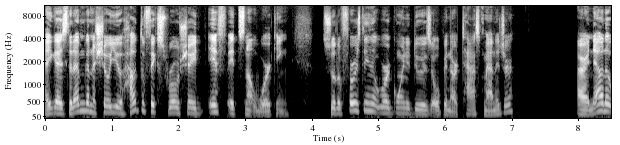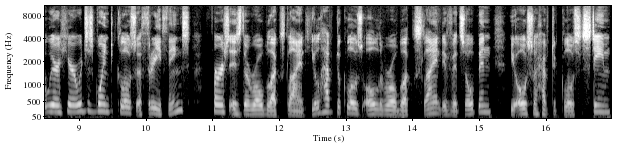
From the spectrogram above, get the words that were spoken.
Hey guys, today I'm going to show you how to fix RoShade if it's not working. So the first thing that we're going to do is open our task manager. Alright, now that we're here, we're just going to close three things. First is the Roblox client. You'll have to close all the Roblox client if it's open. You also have to close Steam.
